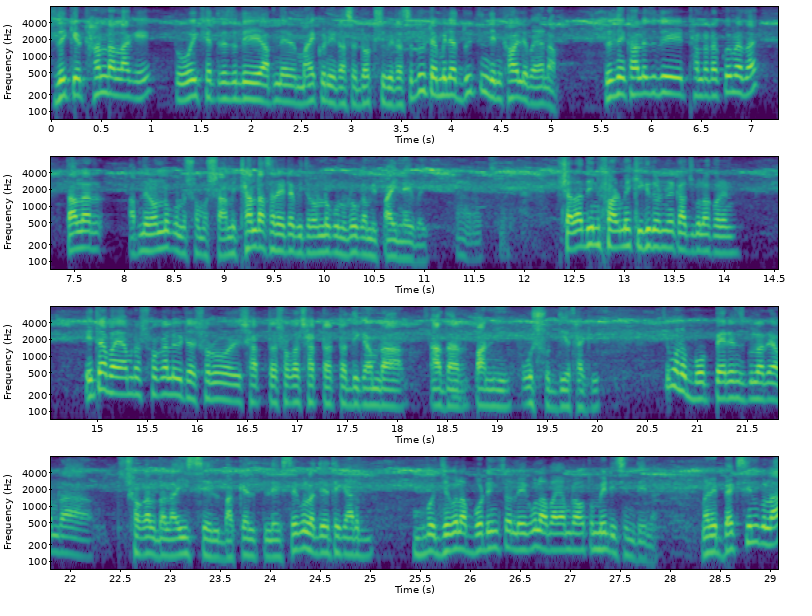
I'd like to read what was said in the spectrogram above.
যদি কেউ ঠান্ডা লাগে তো ওই ক্ষেত্রে যদি আপনার মাইকোনিট আছে ডক্সিবিট আছে দুইটা মিলে দুই তিন দিন খাওয়াইলে ভাই এনাপ দুই দিন খাওয়ালে যদি ঠান্ডাটা কমে যায় তাহলে আর আপনার অন্য কোনো সমস্যা। আমি ঠান্ডা ছাড়া এটার ভিতরে অন্য কোনো রোগ আমি পাই নাই ভাই। আচ্ছা। সারাদিন ফার্মে কী কী ধরনের কাজগুলো করেন? এটা ভাই আমরা সকালে ওইটা সর্ব সাতটা সকাল সাতটা আটটার দিকে আমরা আদার পানি ওষুধ দিয়ে থাকি। যেমন প্যারেন্টসগুলারে আমরা সকালবেলা ইসেল বা ক্যালপ্লেক্স এগুলো দিয়ে থাকি আর যেগুলো বোর্ডিং চলে এগুলো ভাই আমরা অত মেডিসিন দিই না। মানে ভ্যাকসিনগুলা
